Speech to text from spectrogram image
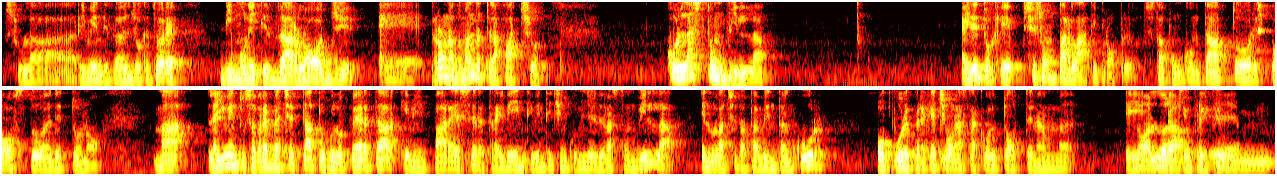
sulla rivendita del giocatore di monetizzarlo oggi. Eh, però una domanda te la faccio. Con l'Aston Villa hai detto che si sono parlati proprio, c'è stato un contatto, risposto e hai detto no. Ma la Juventus avrebbe accettato quell'offerta che mi pare essere tra i 20 e i 25 milioni della Stone Villa e non l'ha accettata a Ventancur? Oppure perché c'è no. un'asta col Tottenham e no, allora, chi offre più? Ehm,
